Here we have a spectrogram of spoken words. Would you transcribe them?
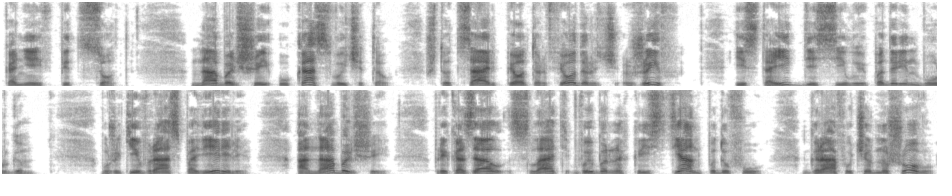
коней в пятьсот. Набольший указ вычитал, что царь Петр Федорович жив и стоит здесь силою под Оренбургом. Мужики в раз поверили, а Набольший приказал слать выборных крестьян под Уфу, графу Чернышову,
